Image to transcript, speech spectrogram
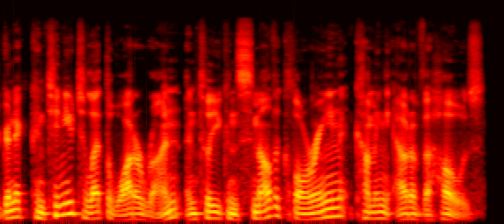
You're going to continue to let the water run until you can smell the chlorine coming out of the hose.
